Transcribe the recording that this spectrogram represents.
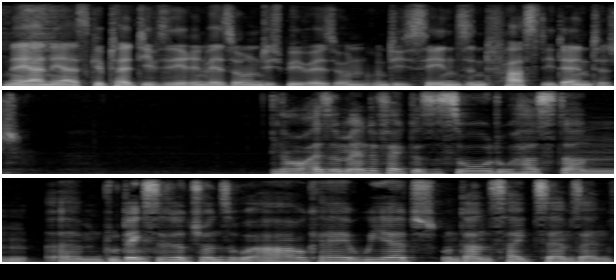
Naja, naja, es gibt halt die Serienversion und die Spielversion und die Szenen sind fast identisch. Genau, also im Endeffekt ist es so, du hast dann, ähm, du denkst dir dann schon so, ah, okay, weird, und dann zeigt Sam sein,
